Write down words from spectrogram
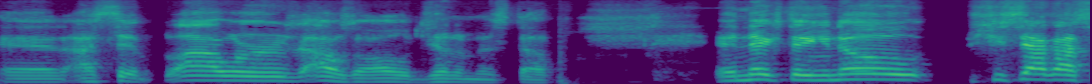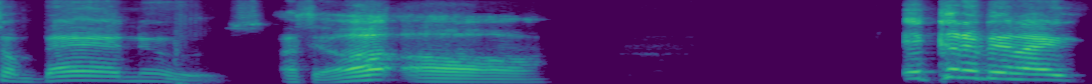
And I sent flowers. I was all gentleman stuff. And next thing you know, she said, I got some bad news. I said, uh-oh. It could have been like,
